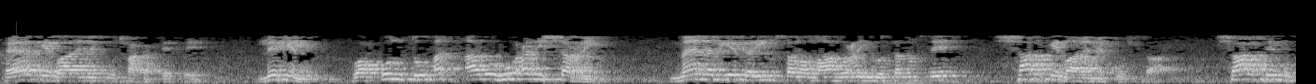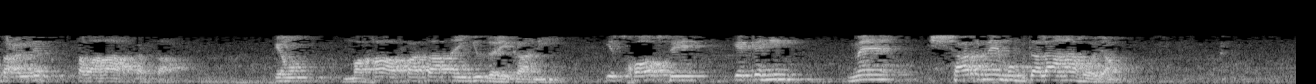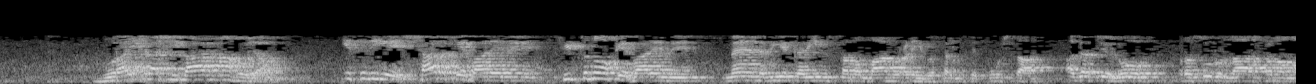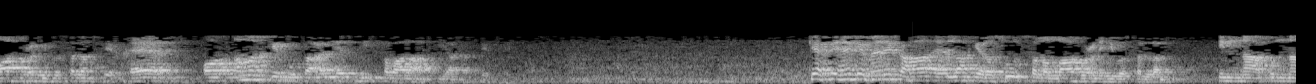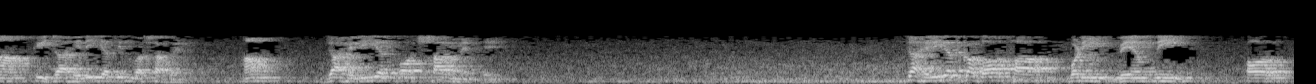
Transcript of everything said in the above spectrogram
خیر کے بارے میں پوچھا کرتے تھے، لیکن وہ کن تو شرری میں نبی کریم صلی اللہ علیہ وسلم سے شر کے بارے میں پوچھتا، شر سے متعلق سوالات کرتا، کیوں؟ مخافتا یدرکانی، اس خوف سے کہ کہیں میں شر میں مبتلا نہ ہو جاؤں، برائی کا شکار نہ ہو جاؤں۔ اس لیے شر کے بارے میں، فتنوں کے بارے میں میں نبی کریم صلی اللہ علیہ وسلم سے پوچھتا، اگرچہ لوگ رسول اللہ صلی اللہ علیہ وسلم سے خیر اور امن کے متعلق بھی سوالات کیا کرتے تھے۔ کہتے ہیں کہ میں نے کہا، اے اللہ کے رسول صلی اللہ علیہ وسلم، انا کنہ فی جاہلیت و شر ہم جاہلیت اور شر میں تھے۔ جاہلیت کا دور تھا، بڑی بے امنی اور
